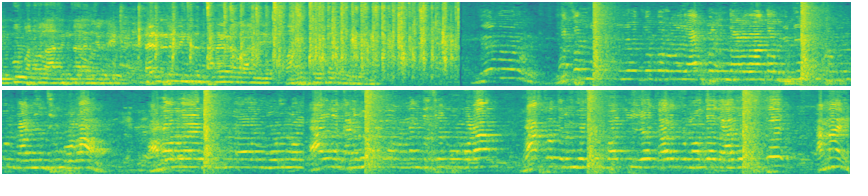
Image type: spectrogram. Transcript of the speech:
ఎక్కువ పదవులు ఆశించాలని చెప్పి తండ్రి నుంచి పదవిన వాళ్ళని మనస్ఫూర్తిగా తర్వాత మూడు ఆయన కన్వీనర్గా ఉన్నంతసేపు కూడా రాష్ట్ర తెలుగుదేశం పార్టీ ఏ కార్యక్రమం ఆదరిస్తే అన్నాయి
